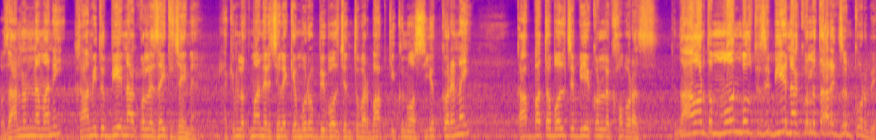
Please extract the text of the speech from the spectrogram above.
ও, জানান না মানে? আমি তো বিয়ে না করলে যাইতে চাই না। হাকিম লোকমানের ছেলেকে মুরব্বী বলছেন, তোমার বাপ কি কোনো অসিয়ত করে নাই? কাব্বা তো বলছে, বিয়ে করলে খবর আছে। কিন্তু আমার তো মন বলতেছে, বিয়ে না করলে তো আরেকজন করবে।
